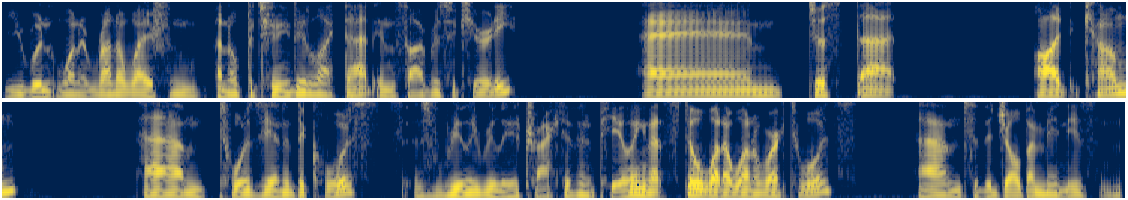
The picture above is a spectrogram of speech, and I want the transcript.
you wouldn't want to run away from an opportunity like that in cybersecurity. And just that outcome um, towards the end of the course is really, really attractive and appealing. That's still what I want to work towards. Um, so the job I'm in isn't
